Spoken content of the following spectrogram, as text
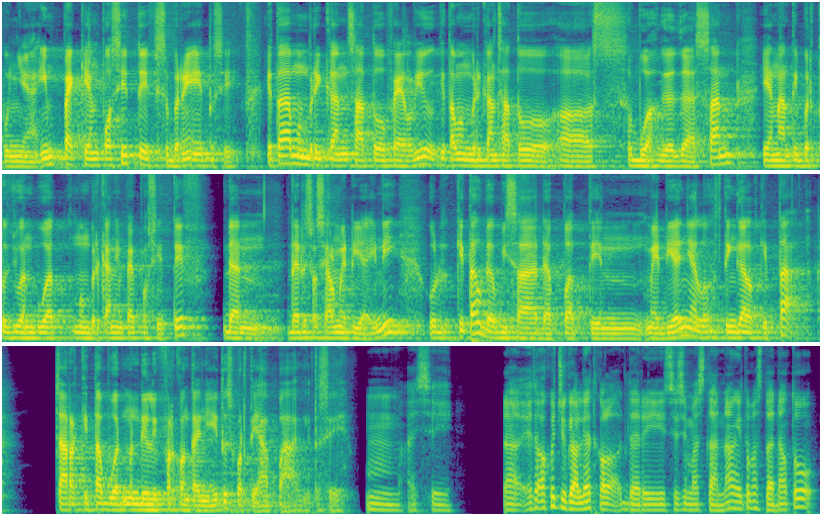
punya impact yang positif sebenarnya itu sih. Kita memberikan satu value, kita memberikan satu eh, sebuah gagasan yang nanti bertujuan buat memberikan impact positif dan dari sosial media ini kita udah bisa dapetin medianya loh tinggal kita cara kita buat mendeliver kontennya itu seperti apa gitu sih Hmm, I see. Nah, itu aku juga lihat kalau dari sisi Mas Danang itu Mas Danang tuh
